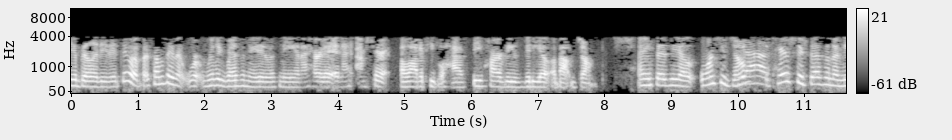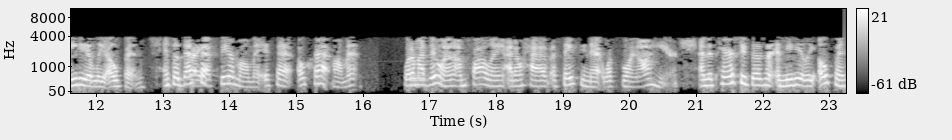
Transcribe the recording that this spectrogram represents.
the ability to do it. But something that really resonated with me, and I heard it, and I, I'm sure a lot of people have, Steve Harvey's video about jump. And he says, you know, once you jump, yes. the parachute doesn't immediately open. And so that's right. that fear moment. It's that, oh crap moment what am I mm-hmm. doing? I'm falling. I don't have a safety net. What's going on here? And the parachute doesn't immediately open.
